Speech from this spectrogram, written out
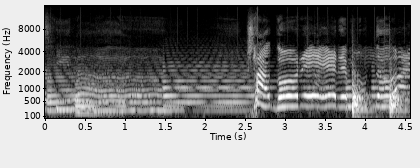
ছিলাম। সাগরের মতোই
